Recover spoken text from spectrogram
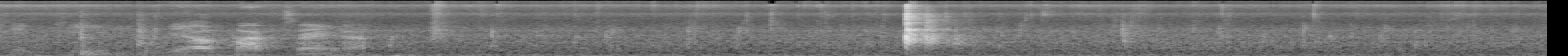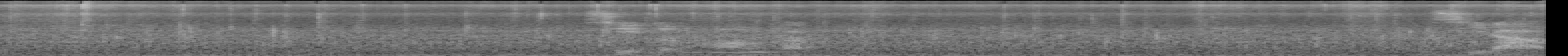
เต็มที่เดี๋ยวพักใส่ครับสีต้นหอมกับสีดาว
